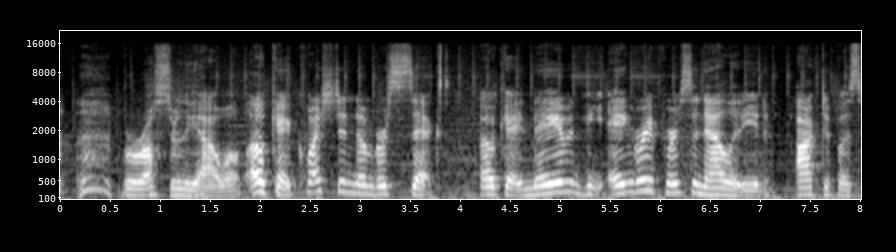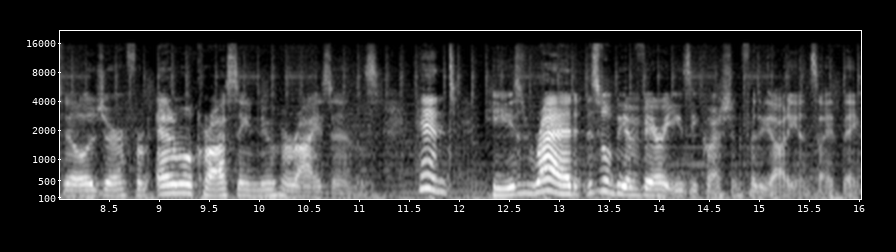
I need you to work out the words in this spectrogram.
Bruster the Owl. Okay, question number six. Okay, name the angry personality octopus villager from Animal Crossing New Horizons. Hint, he's red. This will be a very easy question for the audience, I think.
